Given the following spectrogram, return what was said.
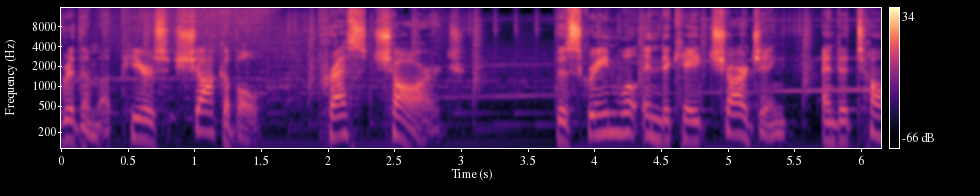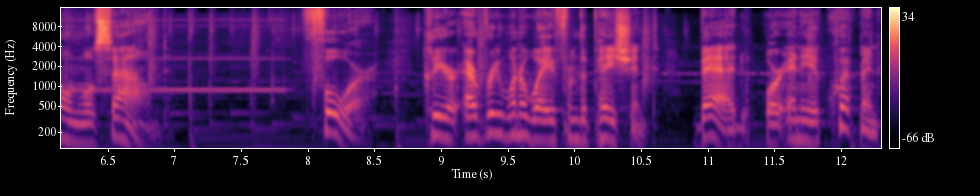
rhythm appears shockable, press Charge. The screen will indicate charging and a tone will sound. 4. Clear everyone away from the patient, bed, or any equipment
